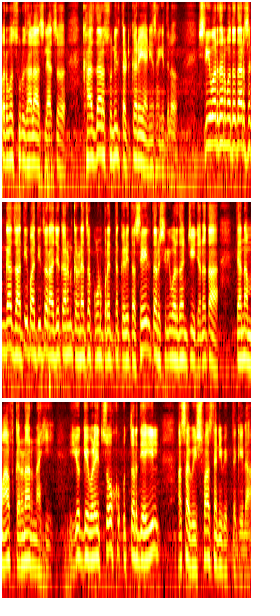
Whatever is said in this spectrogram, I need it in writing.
पर्व सुरू झालं असल्याचं खासदार सुनील तटकरे यांनी सांगितलं श्रीवर्धन मतदारसंघात जातीपातीचं राजकारण करण्याचा कोण प्रयत्न करीत असेल तर श्रीवर्धनची जनता त्यांना माफ करणार नाही योग्य वेळी चोख उत्तर देईल असा विश्वास त्यांनी व्यक्त केला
